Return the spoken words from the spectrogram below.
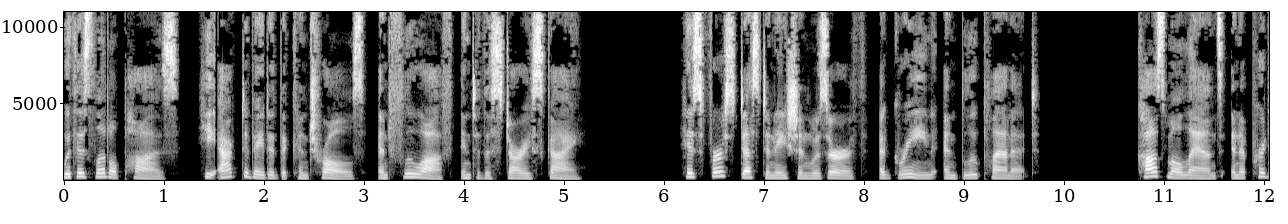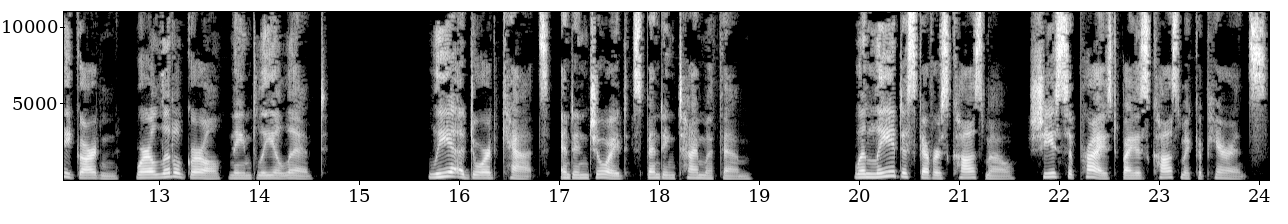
With his little paws, he activated the controls and flew off into the starry sky. His first destination was Earth, a green and blue planet. Cosmo lands in a pretty garden where a little girl named Léa lived. Léa adored cats and enjoyed spending time with them. When Léa discovers Cosmo, she is surprised by his cosmic appearance.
